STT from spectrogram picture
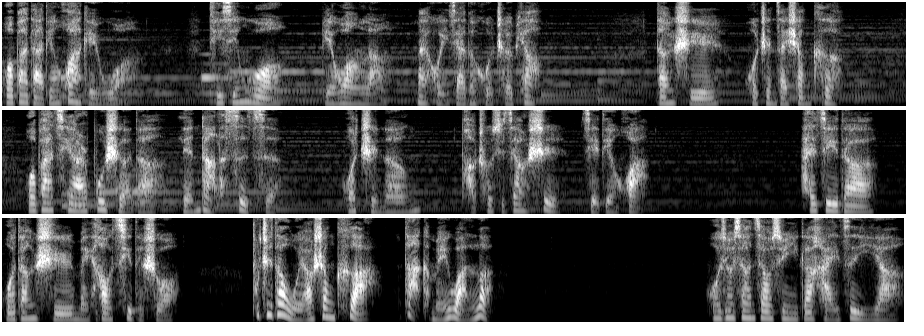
我爸打电话给我，提醒我别忘了买回家的火车票。当时我正在上课，我爸锲而不舍地连打了四次，我只能跑出去教室接电话。还记得我当时没好气地说：“不知道我要上课啊，打个没完了。”我就像教训一个孩子一样。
